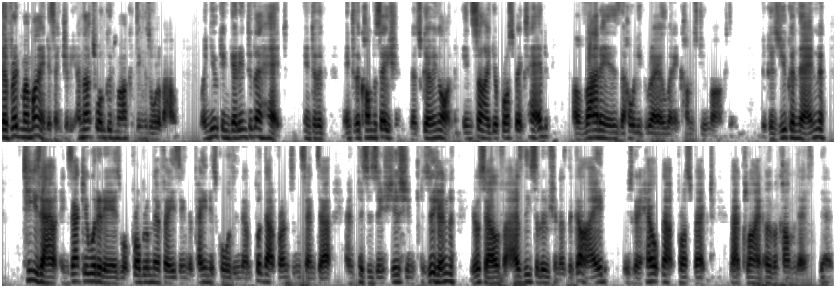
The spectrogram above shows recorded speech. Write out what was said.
They've read my mind essentially. And that's what good marketing is all about. When you can get into the head, into the, into the conversation that's going on inside your prospect's head, that is the holy grail when it comes to marketing. Because you can then tease out exactly what it is, what problem they're facing, the pain it's causing them, put that front and center and position, position yourself as the solution, as the guide who's going to help that prospect, that client overcome their, their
